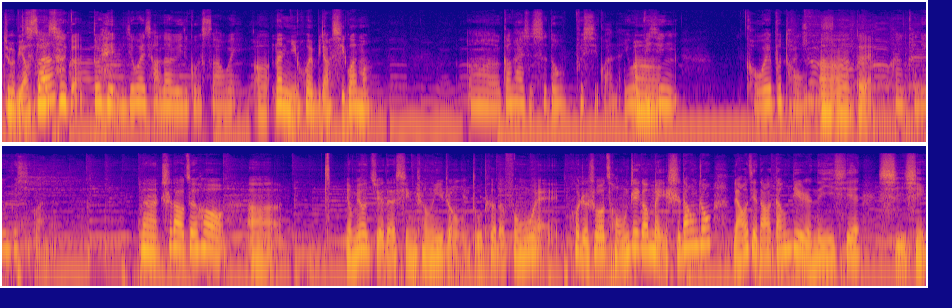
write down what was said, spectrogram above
就会比较酸。这个对你就会尝到有一股酸味。嗯，那你会比较习惯吗？嗯，刚开始吃都不习惯的，因为毕竟口味不同。嗯嗯，对，很肯定不习惯的。那吃到最后，呃。有没有觉得形成一种独特的风味，或者说从这个美食当中了解到当地人的一些习性？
